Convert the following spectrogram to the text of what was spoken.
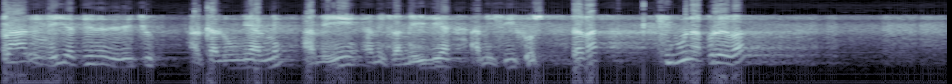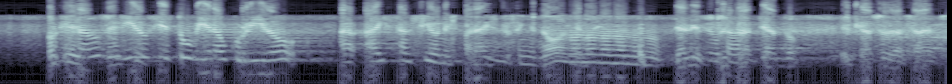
Claro, ella tiene derecho a calumniarme, a mí, a mi familia, a mis hijos, además, sin una prueba. Porque Estados Unidos, si esto hubiera ocurrido, hay sanciones para esto, señor. No, no, no, no, no, no, no. Ya le estoy planteando el caso de Assange.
